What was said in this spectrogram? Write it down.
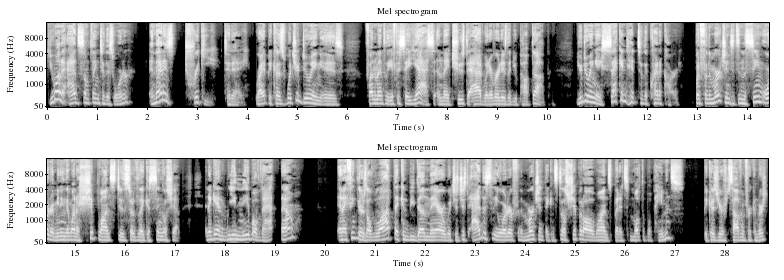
Do you want to add something to this order? And that is tricky today, right? Because what you're doing is fundamentally, if they say yes and they choose to add whatever it is that you popped up, you're doing a second hit to the credit card. But for the merchant, it's in the same order, meaning they want to ship once, do sort of like a single ship. And again, we enable that now. And I think there's a lot that can be done there, which is just add this to the order for the merchant. They can still ship it all at once, but it's multiple payments because you're solving for conversion.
